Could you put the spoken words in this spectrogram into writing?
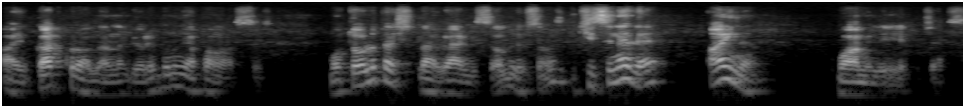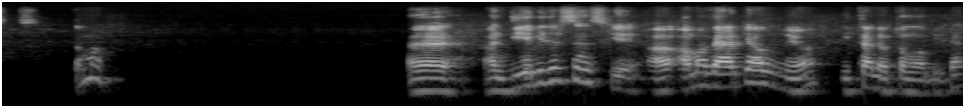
Hayır, GATT kurallarına göre bunu yapamazsınız. Motorlu taşıtlar vergisi alıyorsanız ikisine de aynı muameleyi yapacaksınız. Tamam ee, hani diyebilirsiniz ki ama vergi alınıyor ithal otomobilden.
